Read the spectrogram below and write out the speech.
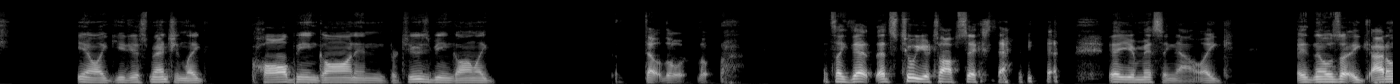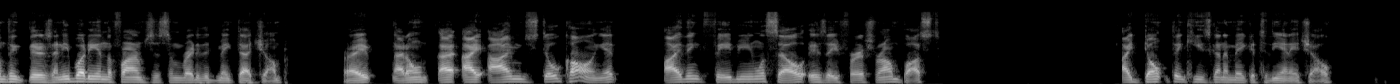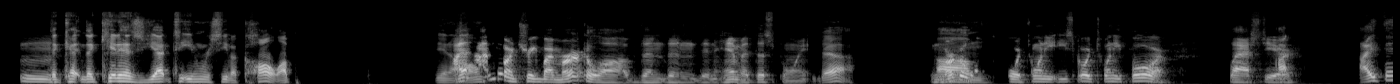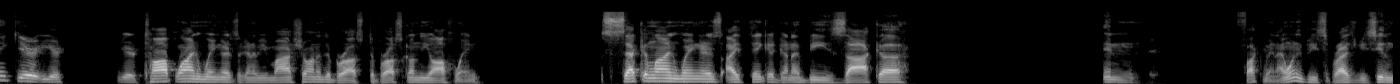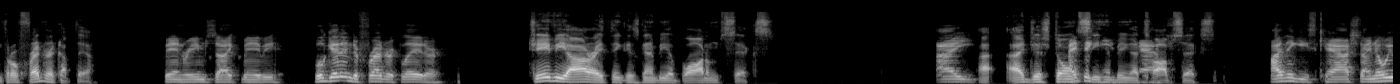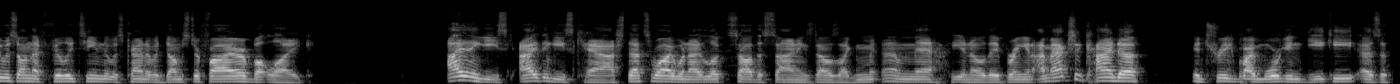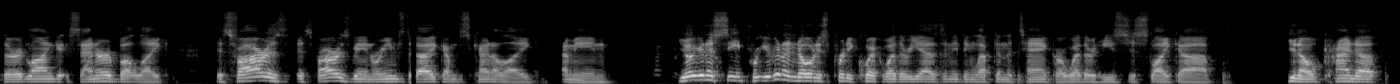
you know, like you just mentioned, like Hall being gone and Bertuzzi being gone, like that. The, the, it's like that. That's two of your top six that that you're missing now. Like, it knows. like, I don't think there's anybody in the farm system ready to make that jump. Right? I don't. I. I. I'm still calling it. I think Fabian Lysell is a first round bust. I don't think he's going to make it to the NHL. Mm. The the kid has yet to even receive a call up. You know, I, I'm more intrigued by Merkulov than than than him at this point. yeah. Merkulov Um, scored twenty. He scored twenty four last year. I think your your your top line wingers are going to be Marchand and DeBrusk. DeBrusk on the off wing. Second line wingers, I think, are going to be Zacha. And fuck, man, I wouldn't be surprised if you see them throw Frederic up there. Van Riemsdyk, maybe. We'll get into Frederic later. JVR, I think, is going to be a bottom six. I I, I just don't I see him being a top six. I think he's cashed. I know he was on that Philly team that was kind of a dumpster fire, but like I think he's I think he's cashed. That's why when I looked saw the signings, I was like, meh, eh, meh you know, they bring in. I'm actually kind of intrigued by Morgan Geekie as a third line center, but like as far as as far as Van Riemsdyk, I'm just kind of like, I mean, you're gonna see you're gonna notice pretty quick whether he has anything left in the tank or whether he's just like uh you know kind of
